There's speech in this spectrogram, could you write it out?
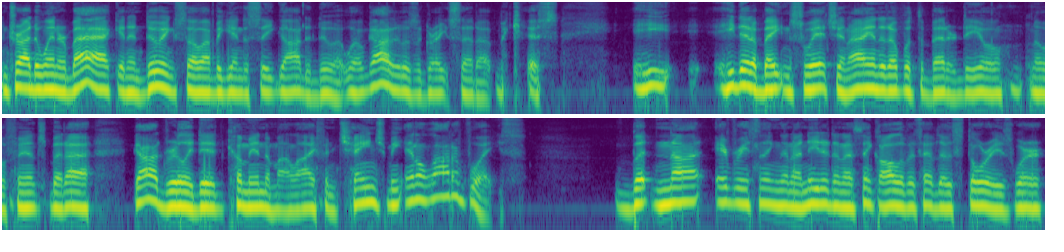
And tried to win her back. And in doing so, I began to seek God to do it. Well, God, it was a great setup because he he did a bait and switch and I ended up with the better deal no offense but I God really did come into my life and change me in a lot of ways but not everything that I needed. And I think all of us have those stories where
